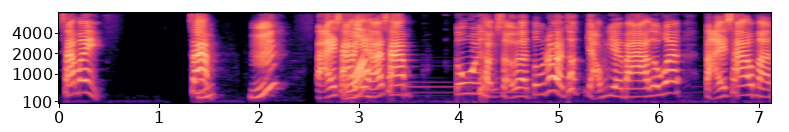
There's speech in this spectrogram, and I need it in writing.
Sammy Sam! Ừ? Tại sao Ủa? vậy hả Sam? Tôi thật sự là tôi rất là thất vọng về bà luôn á. Tại sao mà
